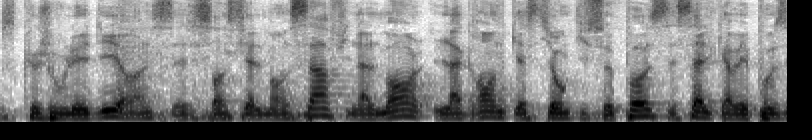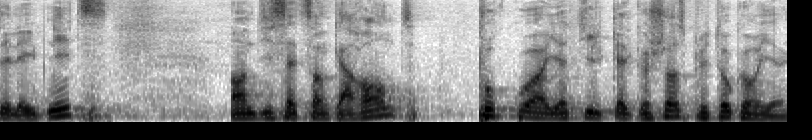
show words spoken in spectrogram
ce que je voulais dire, hein, c'est essentiellement ça. Finalement, la grande question qui se pose, c'est celle qu'avait posée Leibniz en 1740. Pourquoi y a-t-il quelque chose plutôt que rien?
